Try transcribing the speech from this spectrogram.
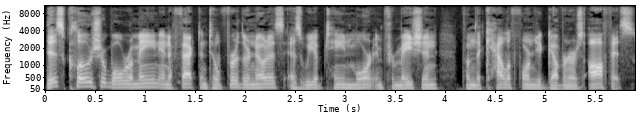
This closure will remain in effect until further notice as we obtain more information from the California governor's office.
